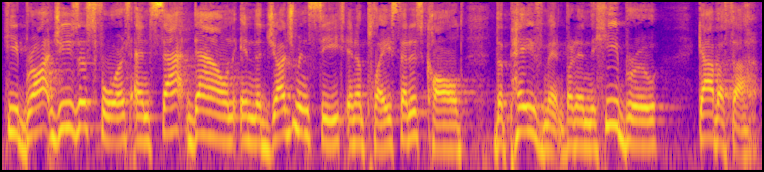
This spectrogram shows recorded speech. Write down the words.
he brought Jesus forth and sat down in the judgment seat in a place that is called the pavement, but in the Hebrew, Gabbatha.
